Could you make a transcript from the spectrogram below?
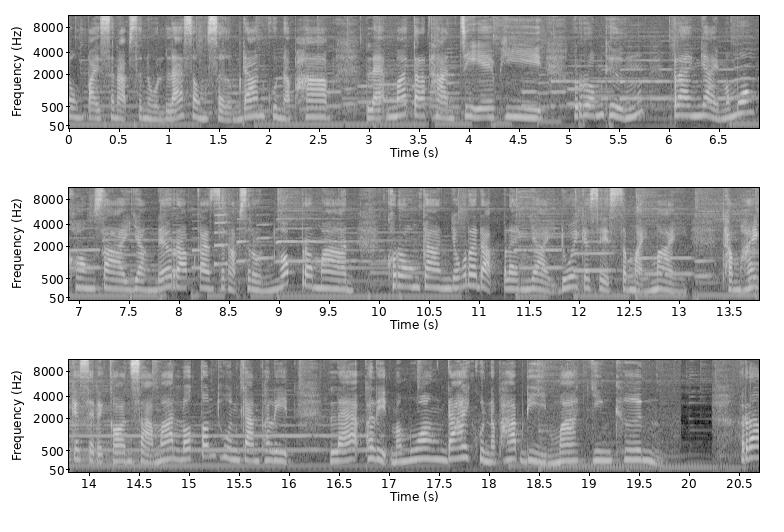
ลงไปสนับสนุนและส่งเสริมด้านคุณภาพ และมาตรฐาน GAP รวมถึงแปลงใหญ่มะม่วงคลองทรายยังได้รับการสนับสนุนงบประมาณ โครงการยกระดับแปลงใหญ่ด้วยเกษตรสมัยใหม่ทำให้เกษตรกรสามารถลดต้นทุนการผลิต และผลิตมะม่วงได้คุณภาพดีมากยิ่งขึ้นเรา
